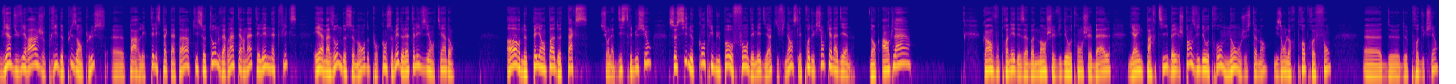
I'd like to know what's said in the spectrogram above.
vient du virage pris de plus en plus euh, par les téléspectateurs qui se tournent vers l'Internet et les Netflix et Amazon de ce monde pour consommer de la télévision. Tiens donc. Or, ne payant pas de taxes sur la distribution, ceux-ci ne contribuent pas au fonds des médias qui financent les productions canadiennes. Donc, en clair, quand vous prenez des abonnements chez Vidéotron, chez Bell, il y a une partie, ben, je pense Vidéotron, non, justement. Ils ont leur propre fonds euh, de production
